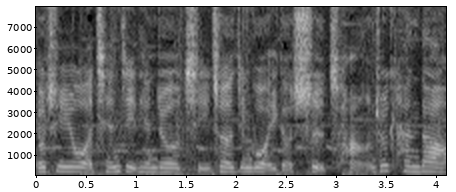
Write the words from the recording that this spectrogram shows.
尤其我前几天就骑车经过一个市场，就看到。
